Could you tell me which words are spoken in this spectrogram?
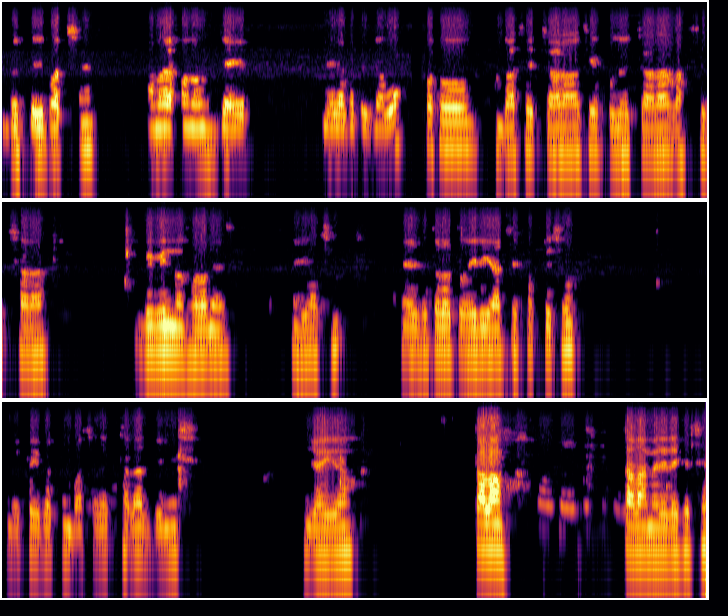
দেখতেই পাচ্ছেন, আমরা এখন জায়গাটাতে যাব, কত গাছের চারা আছে, ফুলের চারা, গাছের চারা। বিভিন্ন ধরনের এই আছে। এর ভিতরে তৈরি আছে সবকিছু। দেখতেই পাচ্ছেন বাচ্চাদের খেলার জিনিস। জায়গা তালা তালা মেরে রেখেছে।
